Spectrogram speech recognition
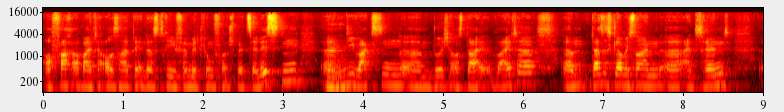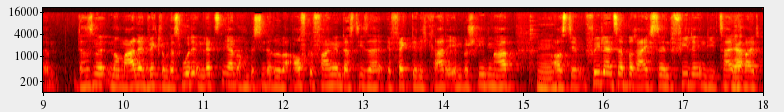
auch Facharbeiter außerhalb der Industrie, Vermittlung von Spezialisten. Ähm, mhm. Die wachsen ähm, durchaus da weiter. Ähm, das ist, glaube ich, so ein, äh, ein Trend, ähm, das ist eine normale Entwicklung. Das wurde im letzten Jahr noch ein bisschen darüber aufgefangen, dass dieser Effekt, den ich gerade eben beschrieben habe, mhm. aus dem Freelancer-Bereich sind viele in die Zeitarbeit ja.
